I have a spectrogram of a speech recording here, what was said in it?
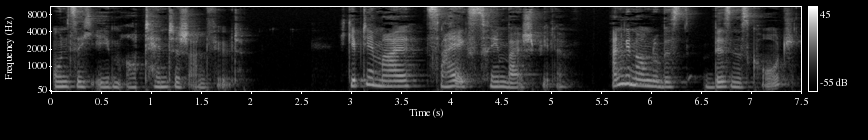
und sich eben authentisch anfühlt. Ich gebe dir mal zwei Extrembeispiele. Angenommen, du bist Business Coach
